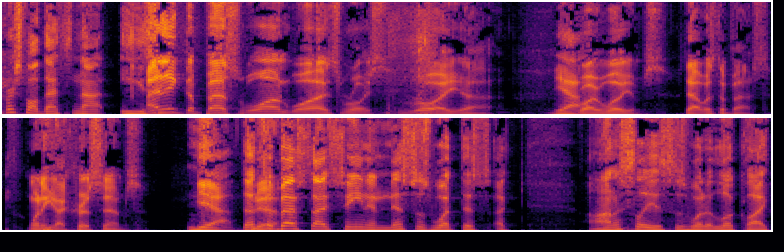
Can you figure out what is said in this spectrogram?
First of all, that's not easy. I think the best one was Royce Roy uh, yeah, Roy Williams. That was the best when he got Chris Sims. Yeah, that's Yeah. the best I've seen, and this is what this. Uh, honestly, this is what it looked like.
